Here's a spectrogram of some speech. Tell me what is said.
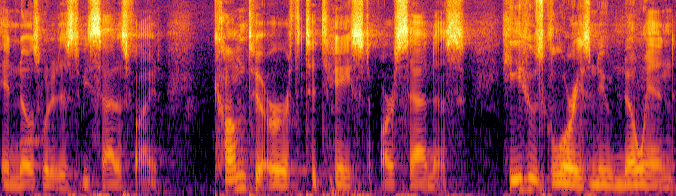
and knows what it is to be satisfied. Come to earth to taste our sadness. He whose glories knew no end.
